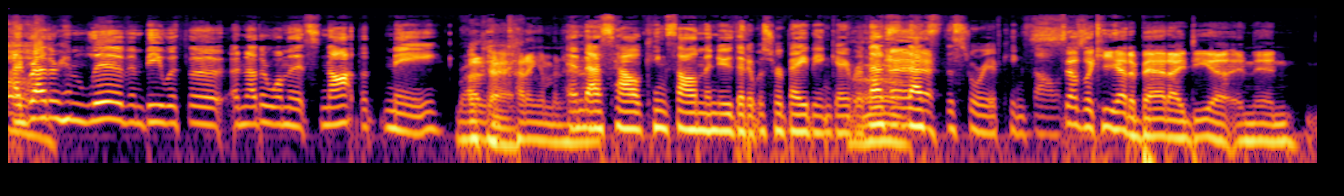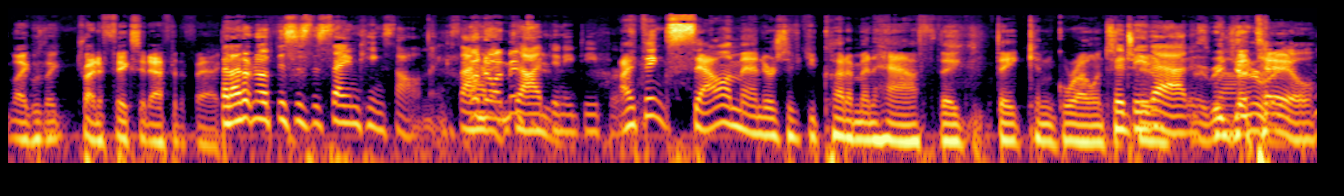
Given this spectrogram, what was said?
I'd rather him live and be with a, another woman that's not the, me. Rather than cutting him in half. And that's how King Solomon knew that it was her baby and gave her. That's Oh. that's the story of King Solomon. Sounds like he had a bad idea and then like was like trying to fix it after the fact. but I don't know if this is the same King Solomon because I Oh, no, I haven't meant dived to. any deeper. I think salamanders, if you cut them in half, they they can grow into Could two. be that as well. regenerate. The tail.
